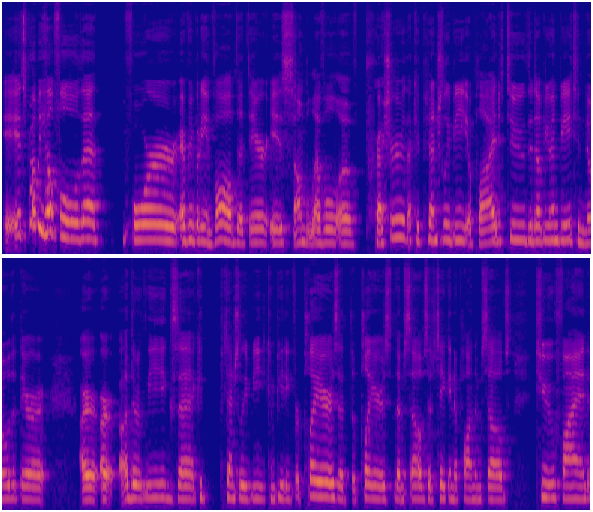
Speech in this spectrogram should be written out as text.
it's probably helpful that for everybody involved that there is some level of pressure that could potentially be applied to the WNBA to know that there are are, are other leagues that could potentially be competing for players that the players themselves have taken upon themselves to find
